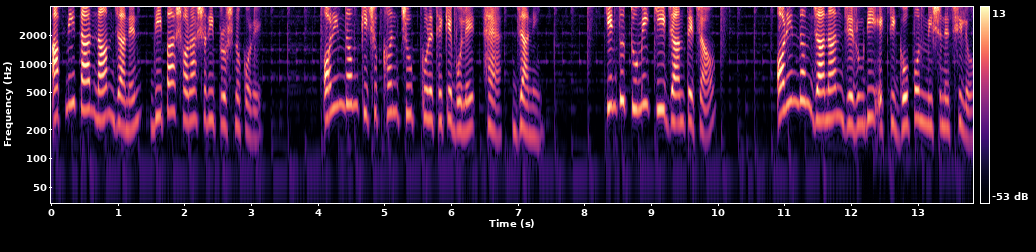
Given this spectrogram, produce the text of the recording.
আপনি তার নাম জানেন, দীপা সরাসরি প্রশ্ন করে। অরিন্দম কিছুক্ষণ চুপ করে থেকে বলে হ্যাঁ জানি। কিন্তু তুমি কি জানতে চাও? অরিন্দম জানান যে রুডি একটি গোপন মিশনে ছিল,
